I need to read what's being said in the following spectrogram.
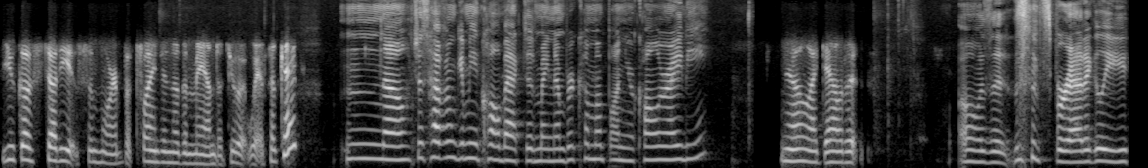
You go study it some more, but find another man to do it with, okay? Mm, No, just have him give me a call back. Did my number come up on your caller ID? No, I doubt it. Oh, is it sporadically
